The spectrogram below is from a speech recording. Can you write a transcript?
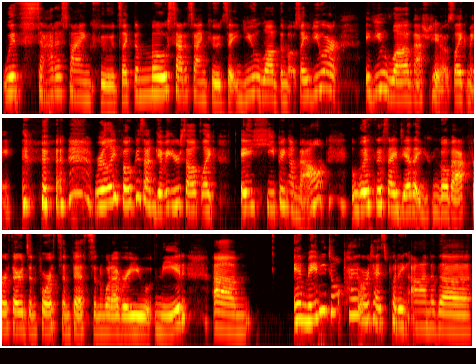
with satisfying foods, like the most satisfying foods that you love the most. Like if you are if you love mashed potatoes like me, really focus on giving yourself like a heaping amount with this idea that you can go back for thirds and fourths and fifths and whatever you need. Um, and maybe don't prioritize putting on the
